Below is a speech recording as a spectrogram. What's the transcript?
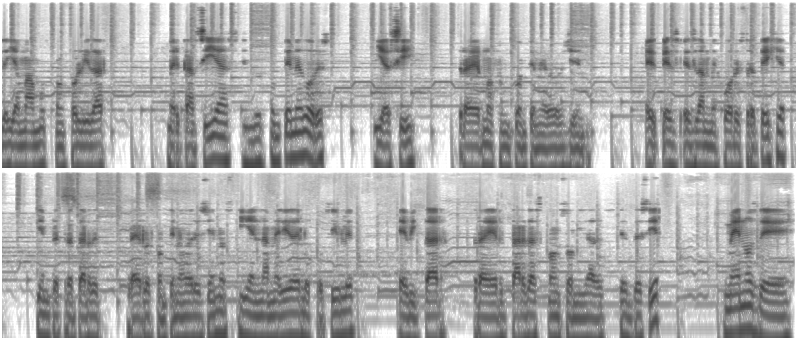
le llamamos consolidar mercancías en los contenedores y así traernos un contenedor lleno. Es, es la mejor estrategia siempre tratar de traer los contenedores llenos y en la medida de lo posible evitar traer cargas consolidadas, es decir, menos de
